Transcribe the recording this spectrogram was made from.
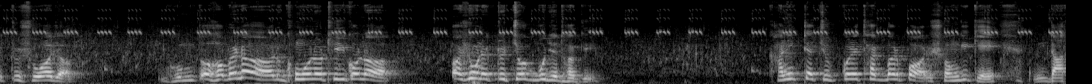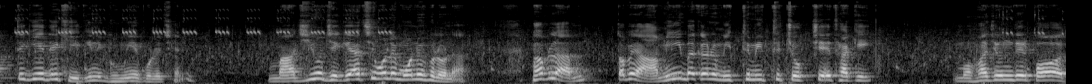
একটু শোয়া যাক। ঘুম তো হবে না আর ঘুমানো ঠিকও না। আসুন একটু চোখ বুজে থাকি। খানিকটা চুপ করে থাকবার পর সঙ্গীকে ডাকতে গিয়ে দেখি তিনি ঘুমিয়ে পড়েছেন। মাঝিও জেগে আছে বলে মনে হলো না। ভাবলাম, তবে আমিই বা কেন মিথ্যে মিথ্যে চোখ চেয়ে থাকি? মহাজনদের পথ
